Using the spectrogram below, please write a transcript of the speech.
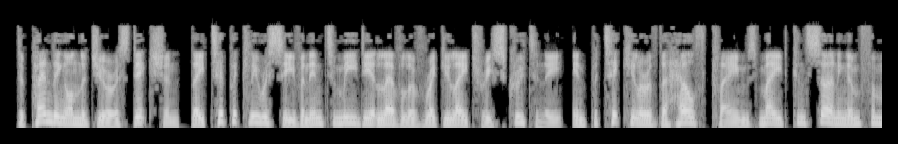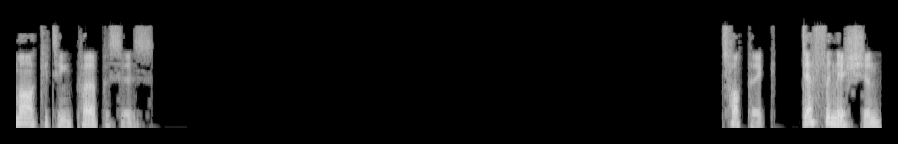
Depending on the jurisdiction, they typically receive an intermediate level of regulatory scrutiny, in particular of the health claims made concerning them for marketing purposes. Definition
